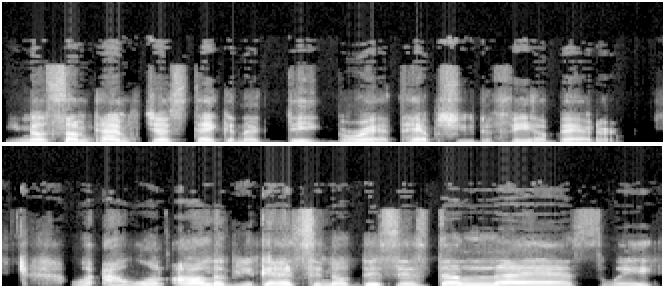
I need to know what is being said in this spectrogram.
You know, sometimes just taking a deep breath helps you to feel better. Well, I want all of you guys to know this is the last week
